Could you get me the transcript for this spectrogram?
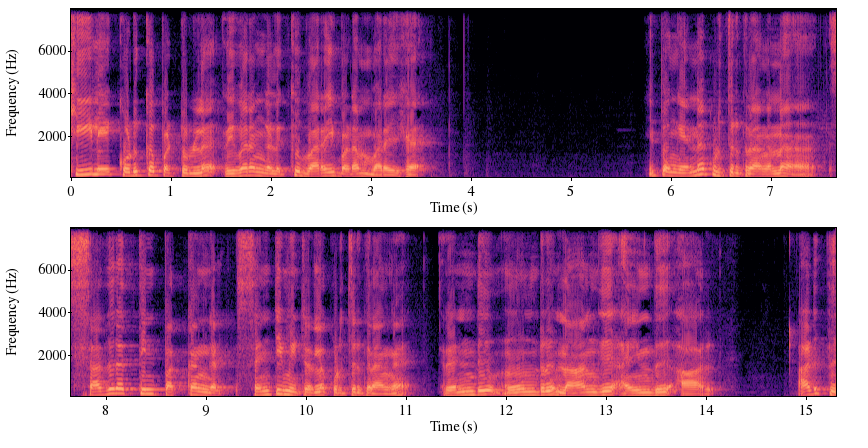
கீழே கொடுக்கப்பட்டுள்ள விவரங்களுக்கு வரைபடம் வரைக. இப்போ இங்கே என்ன கொடுத்துருக்குறாங்கன்னா சதுரத்தின் பக்கங்கள் சென்டிமீட்டரில் கொடுத்துருக்குறாங்க. ரெண்டு மூன்று நான்கு ஐந்து ஆறு. அடுத்து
